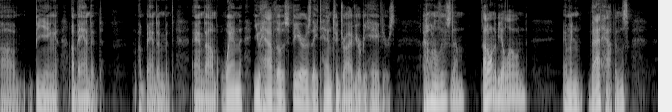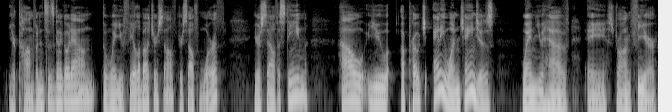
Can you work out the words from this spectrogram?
um, being abandoned, abandonment. And um, when you have those fears, they tend to drive your behaviors. I don't want to lose them. I don't want to be alone. And when that happens, your confidence is going to go down, the way you feel about yourself, your self worth, your self esteem, how you approach anyone changes when you have a strong fear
